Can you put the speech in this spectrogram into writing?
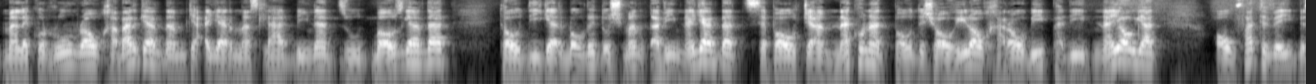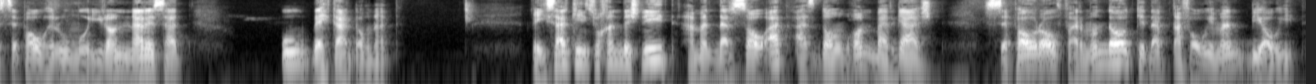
ملک الروم را خبر کردم که اگر مسلحت بیند زود بازگردد تا دیگر باره دشمن قوی نگردد سپاه جمع نکند پادشاهی را خرابی پدید نیاید آفت وی به سپاه روم و ایران نرسد او بهتر داند. قیصر که این سخن بشنید همان در ساعت از دامغان برگشت. سپاه را فرمان داد که در قفای من بیایید.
